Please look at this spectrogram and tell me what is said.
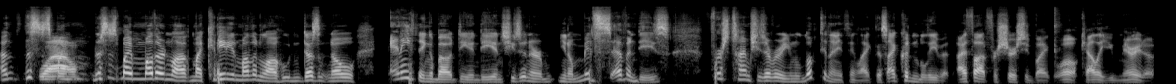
And this is my, this is my mother-in-law, my Canadian mother-in-law, who doesn't know anything about D and D, and she's in her you know mid seventies. First time she's ever even looked at anything like this. I couldn't believe it. I thought for sure she'd be like, "Well, Kelly, you married a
